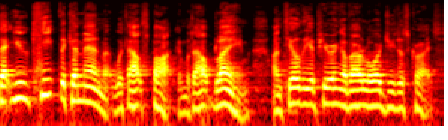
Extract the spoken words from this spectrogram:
that you keep the commandment without spot and without blame until the appearing of our Lord Jesus Christ.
